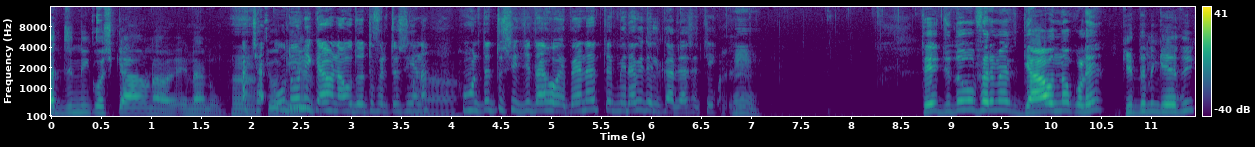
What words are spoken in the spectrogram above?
ਅੱਜ ਨਹੀਂ ਕੁਝ ਕਿਹਾ ਹੋਣਾ ਇਹਨਾਂ ਨੂੰ। ਅੱਛਾ ਉਦੋਂ ਨਹੀਂ ਕਿਹਾ ਹੋਣਾ ਉਦੋਂ ਤੇ ਫਿਰ ਤੁਸੀਂ ਹਨਾ। ਹੁਣ ਤੇ ਤੁਸੀਂ ਜਿੱਦਾਂ ਹੋਏ ਪਏ ਨਾ ਤੇ ਮੇਰਾ ਵੀ ਦਿਲ ਕਰ ਰਿਹਾ ਸੱਚੀ। ਹੂੰ। ਤੇ ਜਦੋਂ ਫਿਰ ਮੈਂ ਗਿਆ ਉਹਨਾਂ ਕੋਲੇ ਕਿਦਨ ਗਏ ਸੀ?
